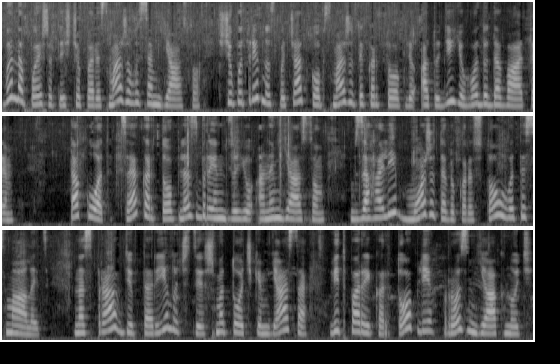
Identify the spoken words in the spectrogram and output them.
ви напишете, що пересмажилося м'ясо, що потрібно спочатку обсмажити картоплю, а тоді його додавати. Так от, це картопля з бринзою, а не м'ясом. Взагалі можете використовувати смалець. Насправді в тарілочці шматочки м'яса від пари картоплі розм'якнуть.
